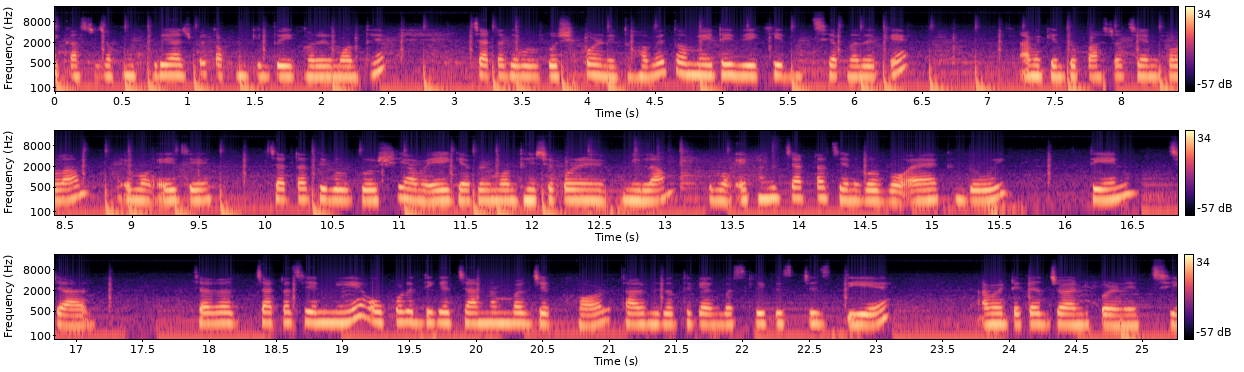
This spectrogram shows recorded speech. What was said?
এই কাজটা যখন ঘুরে আসবে, তখন কিন্তু এই ঘরের মধ্যে চারটা টেবিল ক্রোশি করে নিতে হবে। তো আমি এটাই দেখিয়ে দিচ্ছি আপনাদেরকে। আমি কিন্তু পাঁচটা চেন করলাম এবং এই যে চারটা টেবিল ক্রোশি আমি এই গ্যাপের মধ্যে এসে করে নিলাম এবং এখানে চারটা চেন করব। এক, দুই, তিন, চার। চারটা চারটা চেন নিয়ে উপরের দিকে চার নাম্বার যে ঘর তার ভিতর থেকে একবার স্লিপ স্টিচ দিয়ে আমি এটাকে জয়েন্ট করে নিচ্ছি।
